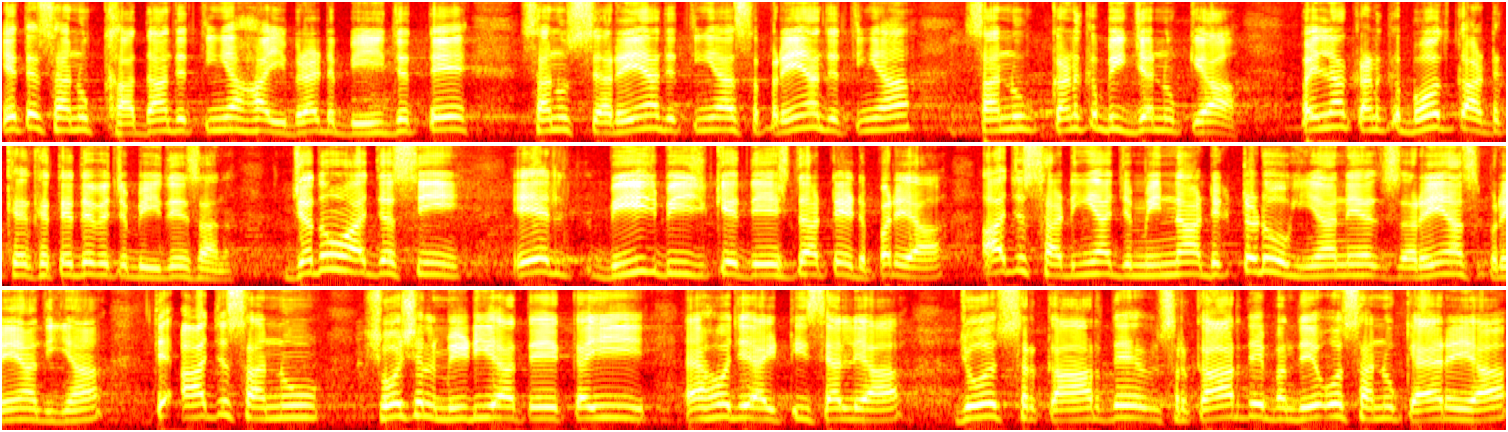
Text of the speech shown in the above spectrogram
ਇੱਥੇ ਸਾਨੂੰ ਖਾਦਾਂ ਦਿੱਤੀਆਂ ਹਾਈਬ੍ਰਿਡ ਬੀਜ ਦਿੱਤੇ ਸਾਨੂੰ ਸਰੇਆਂ ਦਿੱਤੀਆਂ ਸਪਰੇਆਂ ਦਿੱਤੀਆਂ ਸਾਨੂੰ ਕਣਕ ਬੀਜਣ ਨੂੰ ਕਿਹਾ। ਪਹਿਲਾਂ ਕਣਕ ਬਹੁਤ ਘੱਟ ਖਿੱਤੇ ਦੇ ਵਿੱਚ ਬੀਜਦੇ ਸਨ। ਜਦੋਂ ਅੱਜ ਅਸੀਂ ਇਹ ਬੀਜ ਬੀਜ ਕੇ ਦੇਸ਼ ਦਾ ਢਿੱਡ ਭਰਿਆ ਅੱਜ ਸਾਡੀਆਂ ਜ਼ਮੀਨਾਂ ਡਿਕਟਡ ਹੋ ਗਈਆਂ ਨੇ ਸਰੇਆਂ ਸਪਰੇਆਂ ਦੀਆਂ ਤੇ ਅੱਜ ਸਾਨੂੰ ਸੋਸ਼ਲ ਮੀਡੀਆ ਤੇ ਕਈ ਇਹੋ ਜਿਹੇ ਆਈਟੀ ਸੈੱਲ ਆ ਜੋ ਸਰਕਾਰ ਦੇ ਸਰਕਾਰ ਦੇ ਬੰਦੇ ਉਹ ਸਾਨੂੰ ਕਹਿ ਰਹੇ ਆ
